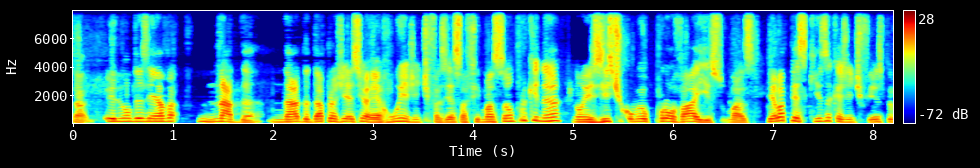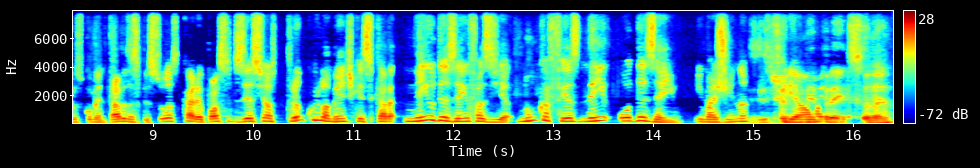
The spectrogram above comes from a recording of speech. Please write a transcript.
Sabe? Ele não desenhava nada, nada. Dá pra gente, assim, ó, é ruim a gente fazer essa afirmação porque, né, não existe como eu provar isso, mas pela pesquisa que a gente fez, pelos comentários das pessoas, cara, eu posso dizer assim, ó, tranquilamente que esse cara nem o desenho fazia, nunca fez nem o desenho. Imagina Existe criar um nome uma, pra isso, né?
